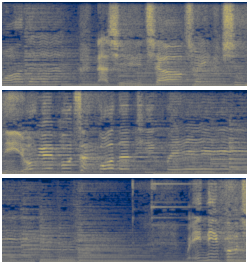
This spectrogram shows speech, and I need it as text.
我的。那些憔悴，是你永远不曾过的体会。为你付出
